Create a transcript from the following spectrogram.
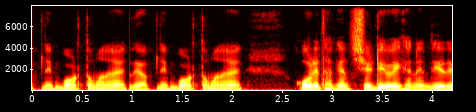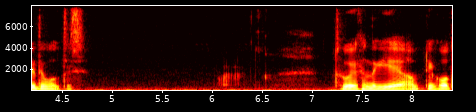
আপনি বর্তমানে, যদি আপনি বর্তমানে করে থাকেন, সেটিও এখানে দিয়ে দিতে বলতেছে। তো এখান থেকে গিয়ে আপনি কত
